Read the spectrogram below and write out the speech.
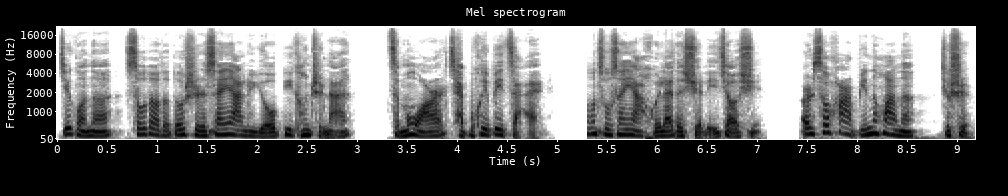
结果呢，搜到的都是三亚旅游避坑指南，怎么玩才不会被宰？刚从三亚回来的雪梨教训。而搜哈尔滨的话呢，就是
